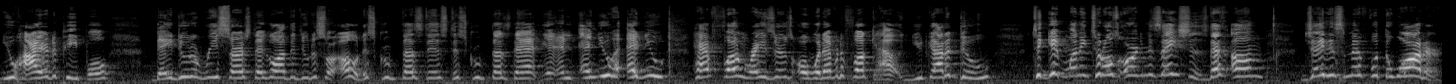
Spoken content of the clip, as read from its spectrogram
You hire the people they do the research. They go out to do the sort. Oh, this group does this. This group does that. And and you and you have fundraisers or whatever the fuck how you got to do to get money to those organizations. That's um Jaden Smith with the water.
